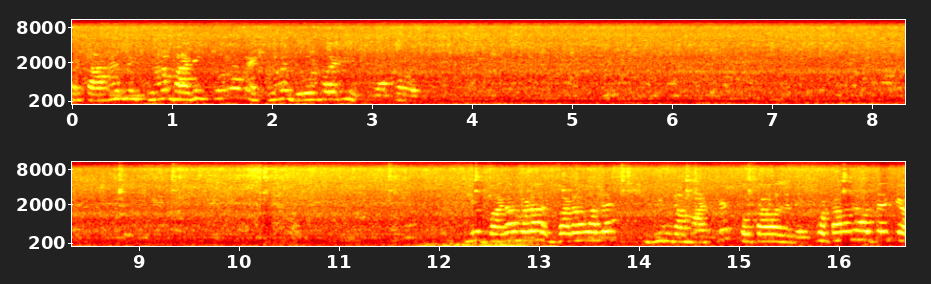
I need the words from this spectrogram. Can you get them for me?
और बाहर में इतना बारिश हो? रहा है इतना ज़ोर बारिश बहुत ये बड़ा बड़ा बड़ा वाला झींगा माछ है, छोटा वाला नहीं। छोटा वाला होता है क्या?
